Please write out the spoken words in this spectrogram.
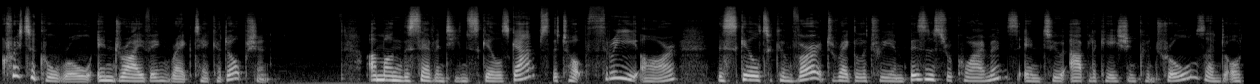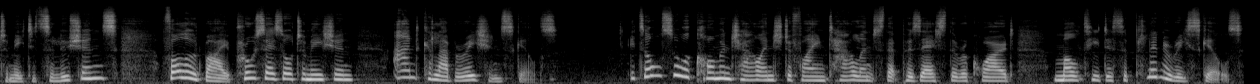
critical role in driving RegTech adoption. Among the 17 skills gaps, the top three are the skill to convert regulatory and business requirements into application controls and automated solutions, followed by process automation and collaboration skills. It's also a common challenge to find talents that possess the required multidisciplinary skills.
